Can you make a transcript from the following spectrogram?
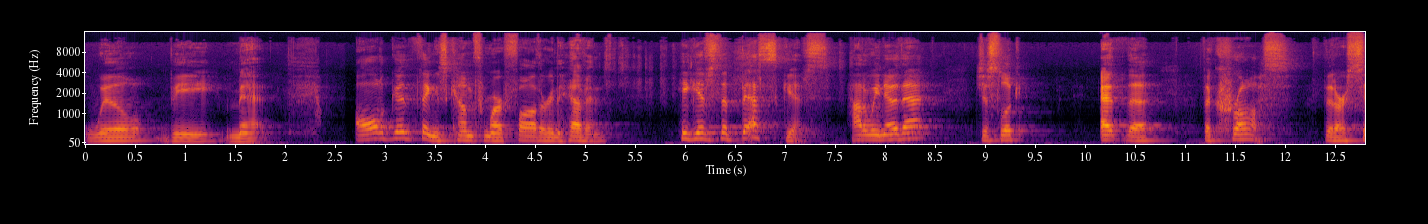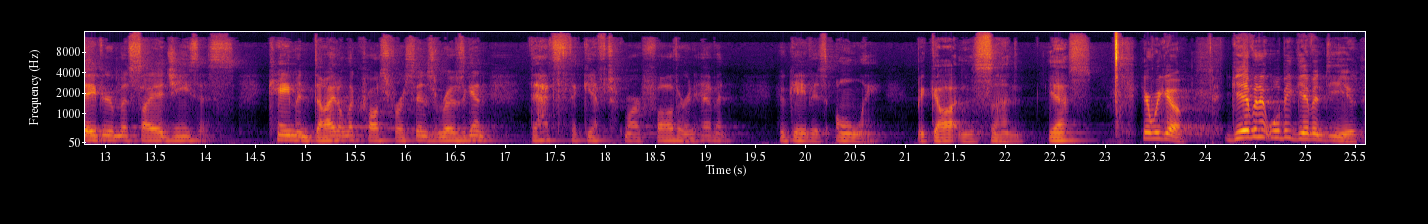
will be met. All good things come from our Father in heaven. He gives the best gifts. How do we know that? Just look at the, the cross that our Savior Messiah Jesus came and died on the cross for our sins and rose again. That's the gift from our Father in heaven who gave his only begotten Son. Yes? Here we go. Given it will be given to you.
